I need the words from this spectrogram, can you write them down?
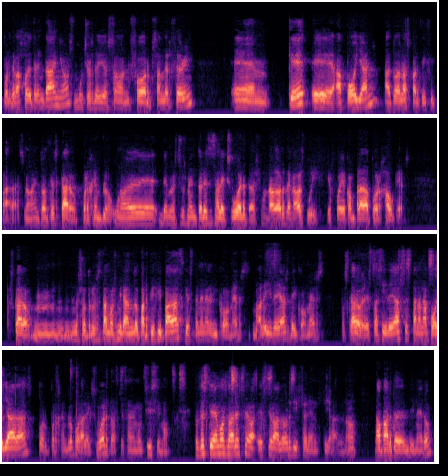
por debajo de 30 años, muchos de ellos son Forbes Under 30, eh, que eh, apoyan a todas las participadas. ¿no? Entonces, claro, por ejemplo, uno de, de, nuestros mentores es Alex Huertas, fundador de Northwick, que fue comprada por Hawkers. Pues claro, mmm, nosotros estamos mirando participadas que estén en el e-commerce, ¿vale? Ideas de e-commerce. Pues claro, estas ideas estarán apoyadas, por, por ejemplo, por Alex Huertas, que sabe muchísimo. Entonces queremos dar ese, ese valor diferencial, ¿no? Aparte del dinero.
